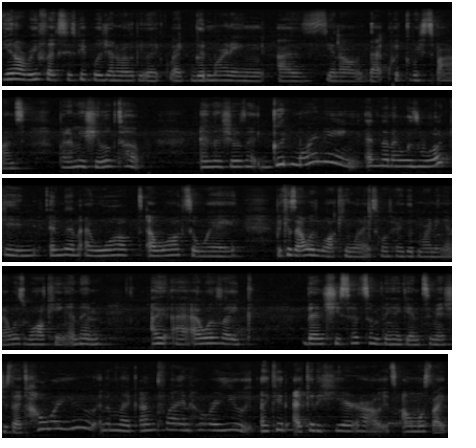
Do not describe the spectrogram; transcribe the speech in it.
you know reflexes people generally be like like good morning as you know that quick response but i mean she looked up and then she was like good morning and then i was walking and then i walked i walked away because i was walking when i told her good morning and i was walking and then I, I, I was like, then she said something again to me and she's like, how are you? And I'm like, I'm fine. How are you? I could, I could hear how it's almost like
